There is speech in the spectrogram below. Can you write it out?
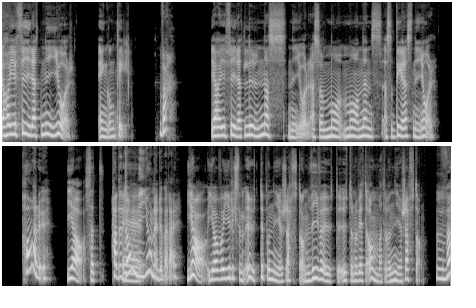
Jag har ju firat nyår en gång till. Va? Jag har ju firat Lunas nyår, alltså må- månens, alltså deras nyår. Har du? Ja, så att, Hade de Eh. nyår när du var där? ja, jag var ju liksom ute på nyårsafton. Vi var ute utan att veta om att det var nyårsafton. Va?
